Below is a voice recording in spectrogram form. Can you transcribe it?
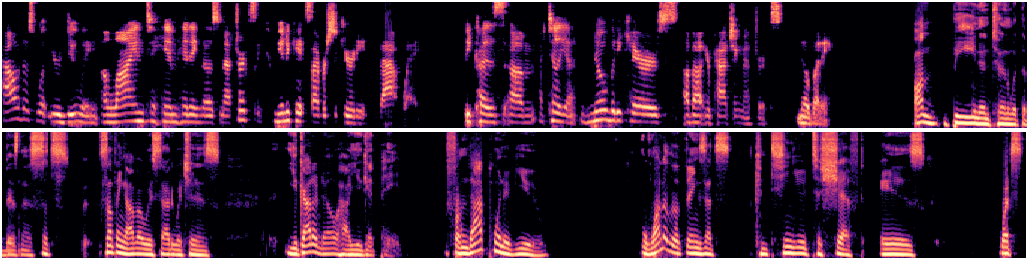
how does what you're doing align to him hitting those metrics and communicate cybersecurity that way. Because um, I tell you, nobody cares about your patching metrics. Nobody. On being in tune with the business, it's something I've always said, which is you got to know how you get paid. From that point of view, one of the things that's continued to shift is what's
